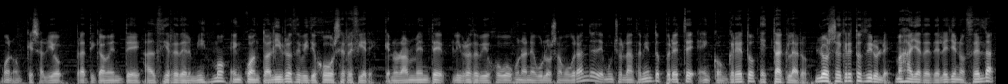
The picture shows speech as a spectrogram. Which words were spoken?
bueno, que salió prácticamente al cierre del mismo, en cuanto a libros de videojuegos se refiere, que normalmente libros de videojuegos es una nebulosa muy grande de muchos lanzamientos, pero este en concreto está claro. Los secretos de Irule, más allá de The Legend of Zelda,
